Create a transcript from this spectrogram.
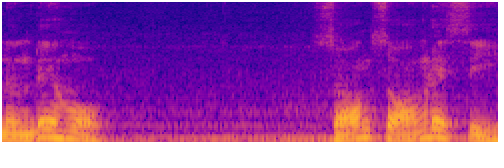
หนึ่งได้หกสองสองได้สี่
